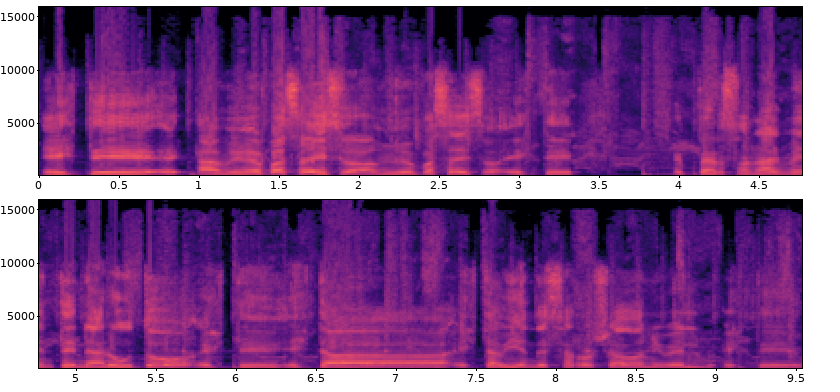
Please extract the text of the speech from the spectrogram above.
Este, eh, a mí me pasa eso, a mí me pasa eso. Este, personalmente Naruto este, está, está bien desarrollado a nivel, este,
